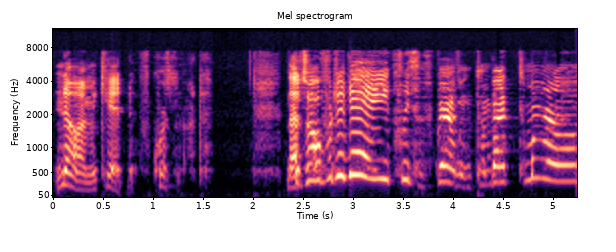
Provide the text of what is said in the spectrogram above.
No, I'm a kid. Of course not. That's all for today. Please subscribe and come back tomorrow.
